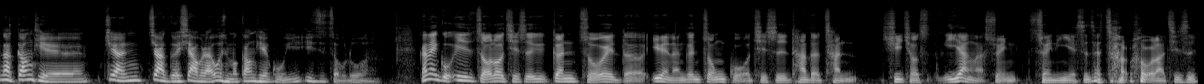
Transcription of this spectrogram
那钢铁既然价格下不来，为什么钢铁股一一直走弱呢？钢铁股一直走弱，其实跟所谓的越南跟中国，其实它的产需求是一样啊，水水泥也是在走弱了。其实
